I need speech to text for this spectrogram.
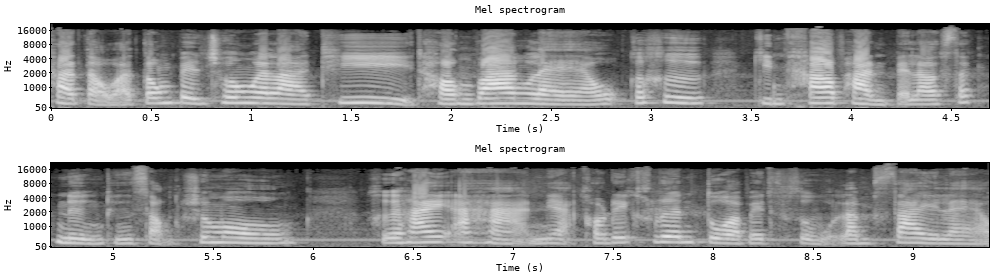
ค่ะ แต่ว่าต้องเป็นช่วงเวลาที่ท้องว่างแล้ว ก็คือกินข้าวผ่านไปแล้วสัก1นถึงสชั่วโมง คือให้อาหารเนี่ยเขาได้เคลื่อนตัวไปสู่ลำไส้แล้ว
